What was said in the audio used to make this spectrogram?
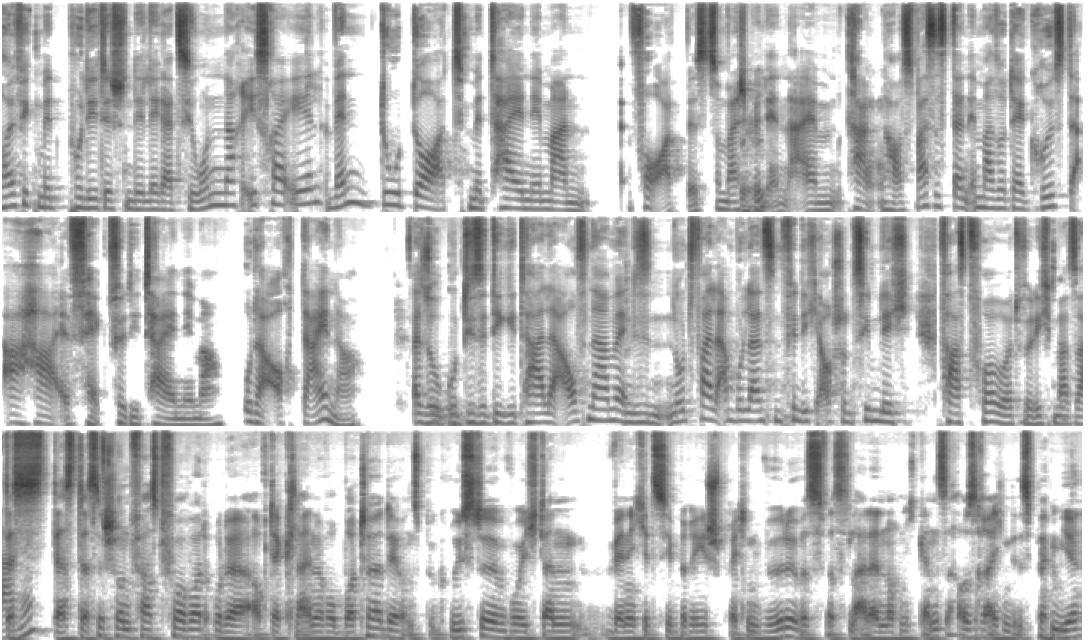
häufig mit politischen Delegationen nach Israel. Wenn du dort mit Teilnehmern vor Ort bist, zum Beispiel mhm. in einem Krankenhaus, was ist denn immer so der größte Aha-Effekt für die Teilnehmer oder auch deiner? Also gut, diese digitale Aufnahme in diesen Notfallambulanzen finde ich auch schon ziemlich fast forward, würde ich mal sagen. Das, das, das ist schon fast forward. Oder auch der kleine Roboter, der uns begrüßte, wo ich dann, wenn ich jetzt Hebräisch sprechen würde, was, was leider noch nicht ganz ausreichend ist bei mir,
